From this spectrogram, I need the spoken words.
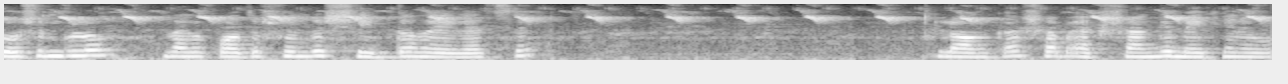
রসুনগুলো দেখো কত সুন্দর সিদ্ধ হয়ে গেছে। লঙ্কা সব একসঙ্গে মেখে নেব।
